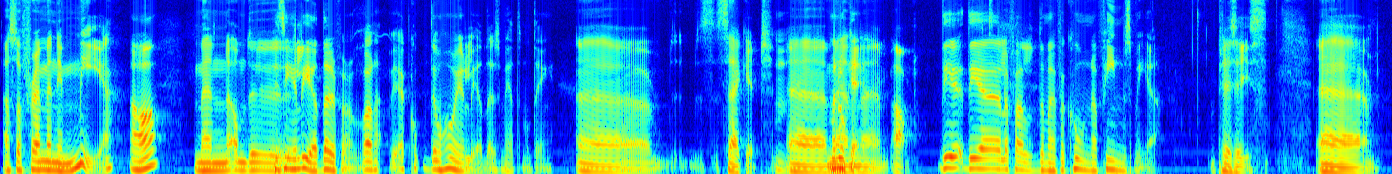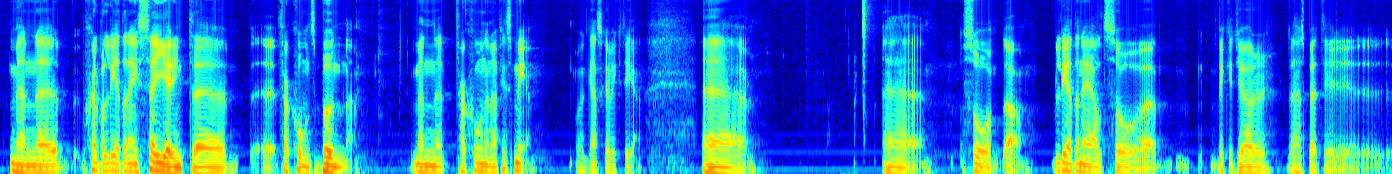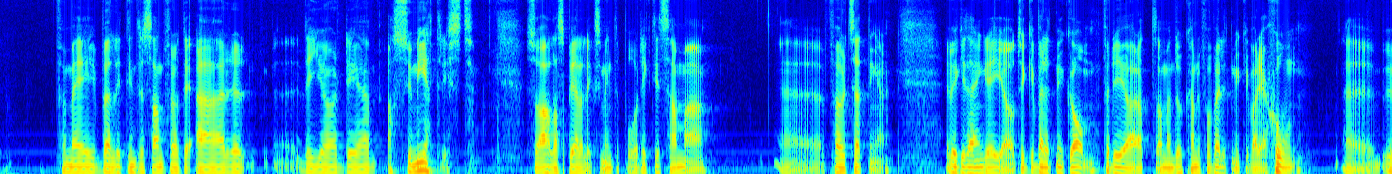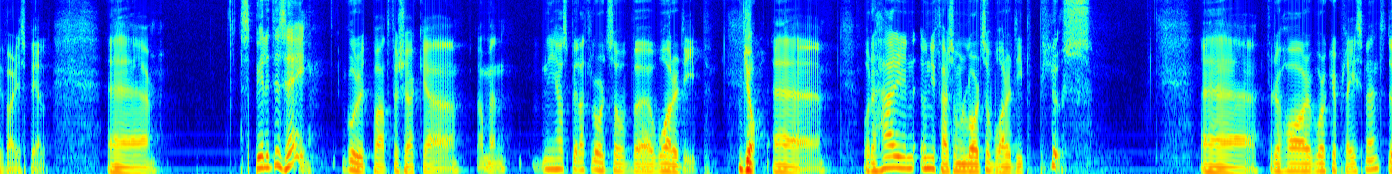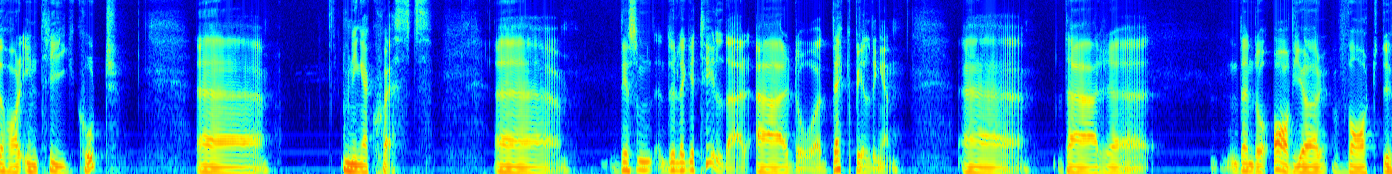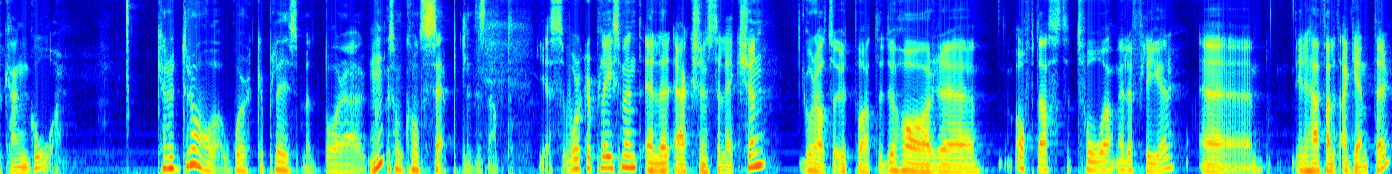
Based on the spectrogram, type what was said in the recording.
Alltså Fremen är med, Ja. men om Det du... finns ingen ledare för dem. De har ju en ledare som heter någonting. S- säkert. Mm. Eh, Men men okej. eh, ja, Det, det är i alla fall, de här faktionerna finns med. precis. Men själva ledarna i sig är inte eh, faktionsbundna. Men faktionerna finns med och är ganska viktiga. Så, ja, ledarna är alltså, eh, vilket gör det här spelet eh, för mig väldigt intressant för att det är, det gör det asymmetriskt. Så alla spelar liksom inte på riktigt samma eh, förutsättningar. vilket är en grej jag tycker väldigt mycket om, för det gör att ja, men då kan du få väldigt mycket variation eh, ur varje spel. Eh, spelet i sig går ut på att försöka, ja men, ni har spelat Lords of Waterdeep. Ja. Eh, och det här är ungefär som Lords of Waterdeep plus. Eh, för du har worker placement, du har intrigkort, eh, men inga quests. Eh, det som du lägger till där är då deckbuildingen. Där den då avgör vart du kan gå. Kan du dra worker placement bara Mm. som koncept lite snabbt? Yes, worker placement eller action selection går alltså ut på att du har eh, oftast två eller fler, eh, i det här fallet agenter,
